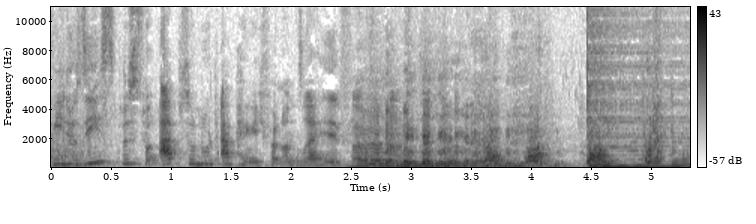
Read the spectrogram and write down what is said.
Wie du siehst, bist du absolut abhängig von unserer Hilfe.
